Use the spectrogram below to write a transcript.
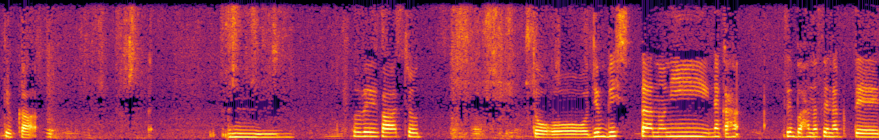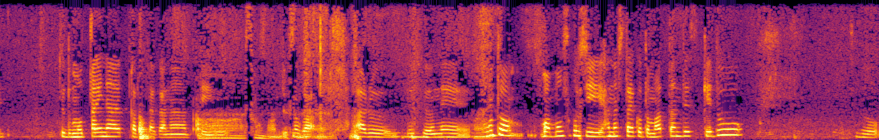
っていうかうーんそれがちょっと準備したのになんかは全部話せなくてちょっともったいなかったかなっていう。のがあるんですよね。はい本当は、まあ、もう少し話したいこともあったんですけどちょっと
